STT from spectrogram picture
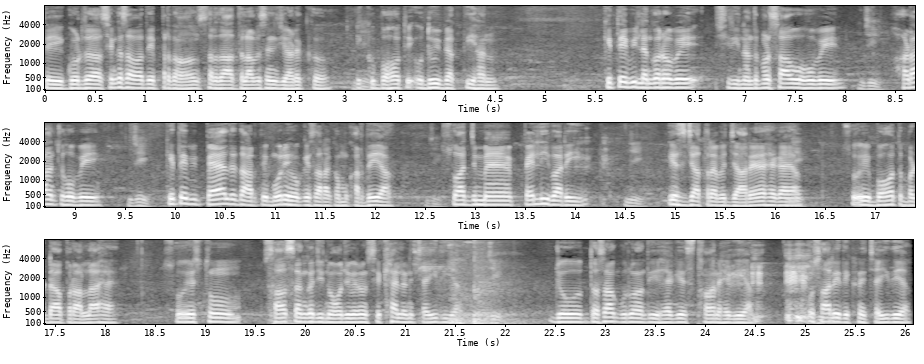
ਤੇ ਗੁਰਦੁਆਰਾ ਸਿੰਘ ਸਭਾ ਦੇ ਪ੍ਰਧਾਨ ਸਰਦਾਰ ਦਲਾਵਰ ਸਿੰਘ ਜੜਕ ਇੱਕ ਬਹੁਤ ਹੀ ਉਦਮੀ ਵਿਅਕਤੀ ਹਨ। ਕਿਤੇ ਵੀ ਲੰਗਰ ਹੋਵੇ ਸ਼੍ਰੀ ਅਨੰਦਪੁਰ ਸਾਹਿਬ ਹੋਵੇ ਜੀ। ਹੜਾਂ 'ਚ ਹੋਵੇ ਜੀ। ਕਿਤੇ ਵੀ ਪਹਿਲ ਦੇ ਆਧਾਰ ਤੇ ਮੋਹਰੇ ਹੋ ਕੇ ਸਾਰਾ ਕੰਮ ਕਰਦੇ ਆ। ਸੋ ਅੱਜ ਮੈਂ ਪਹਿਲੀ ਵਾਰੀ ਜੀ। ਇਸ ਯਾਤਰਾ ਵਿੱਚ ਜਾ ਰਿਹਾ ਹੈਗਾ ਆ। ਸੋ ਇਹ ਬਹੁਤ ਵੱਡਾ ਉਪਰਾਲਾ ਹੈ। ਸੋ ਇਸ ਤੋਂ ਸਾਧ ਸੰਗਤ ਜੀ ਨੌਜਵਾਨਾਂ ਨੂੰ ਸਿੱਖਿਆ ਲੈਣੀ ਚਾਹੀਦੀ ਆ। ਜੀ। ਜੋ ਦਸਾਂ ਗੁਰੂਆਂ ਦੇ ਹੈਗੇ ਸਥਾਨ ਹੈਗੇ ਆ ਉਹ ਸਾਰੇ ਦੇਖਣੇ ਚਾਹੀਦੇ ਆ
